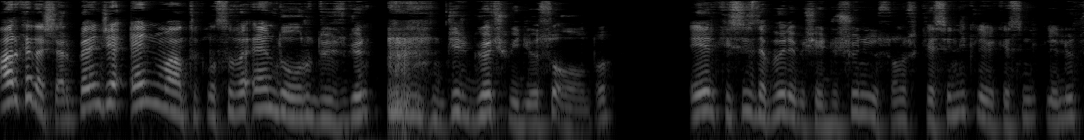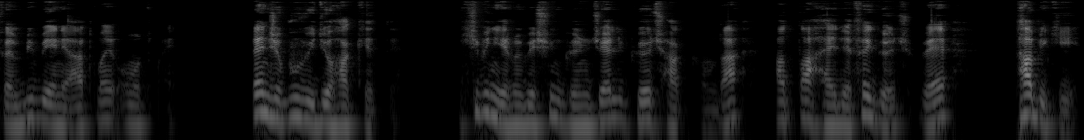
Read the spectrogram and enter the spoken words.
Arkadaşlar bence en mantıklısı ve en doğru düzgün bir göç videosu oldu. Eğer ki siz de böyle bir şey düşünüyorsanız kesinlikle ve kesinlikle lütfen bir beğeni atmayı unutmayın. Bence bu video hak etti. 2025'in güncel göç hakkında hatta hedefe göç ve tabii ki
